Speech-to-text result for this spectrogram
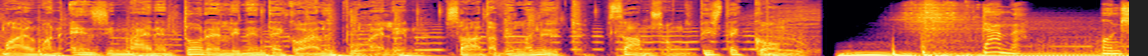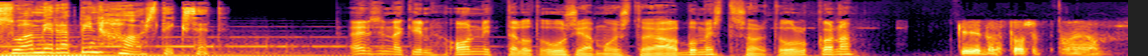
Maailman ensimmäinen todellinen tekoälypuhelin. Saatavilla nyt. Samsung.com. Tämä on Suomi Rapin haastikset. Ensinnäkin onnittelut uusia muistoja albumista, se on nyt ulkona. Kiitos tosi paljon.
